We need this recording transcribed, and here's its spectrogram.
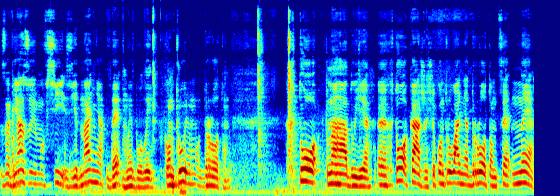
зав'язуємо всі з'єднання, де ми були. Контруємо дротом. Хто нагадує, е, хто каже, що контрування дротом це не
